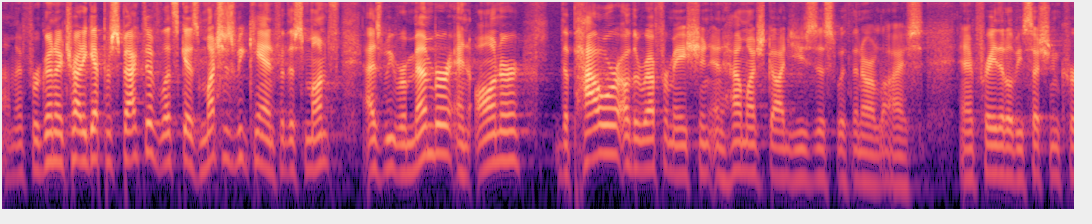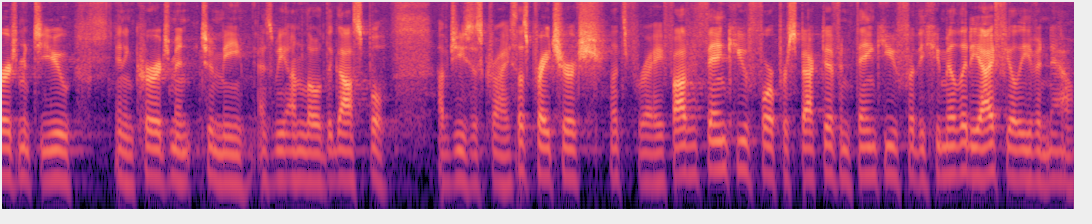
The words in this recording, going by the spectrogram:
Um, if we're going to try to get perspective, let's get as much as we can for this month as we remember and honor the power of the Reformation and how much God used this within our lives. And I pray that it'll be such an encouragement to you and encouragement to me as we unload the gospel of Jesus Christ. Let's pray, church. Let's pray. Father, thank you for perspective and thank you for the humility I feel even now.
